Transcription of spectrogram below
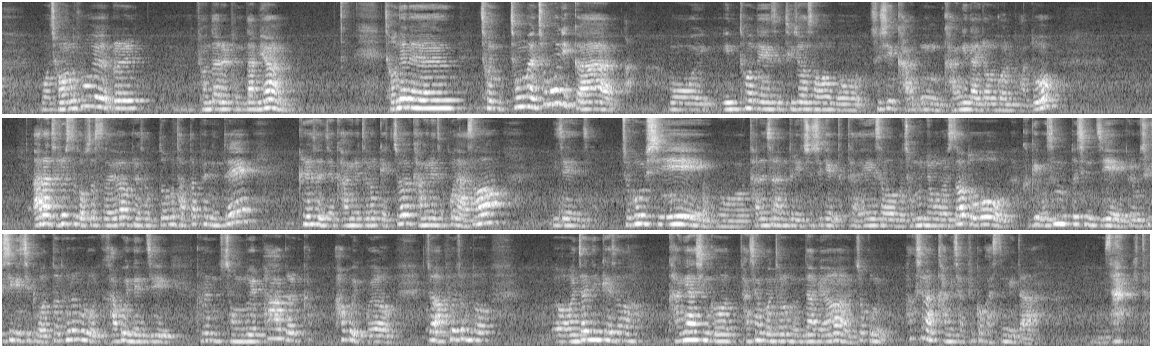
뭐 전후를 변화를 본다면 전에는 전, 정말 초보니까 뭐 인터넷에 뒤져서 뭐 주식 강, 음, 강의나 이런 걸 봐도 알아들을 수가 없었어요. 그래서 너무 답답했는데 그래서 이제 강의를 들었겠죠. 강의를 듣고 나서 이제 조금씩 뭐 다른 사람들이 주식에 대해서 뭐 전문 용어를 써도 그게 무슨 뜻인지 그리고 주식이 지금 어떤 흐름으로 가고 있는지 그런 정도의 파악을 가- 하고 있고요. 좀 앞으로 좀더 어, 원장님께서 강의하신 거 다시 한번 들어본다면 조금 확실한 감이 잡힐 것 같습니다. 이상입니다.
